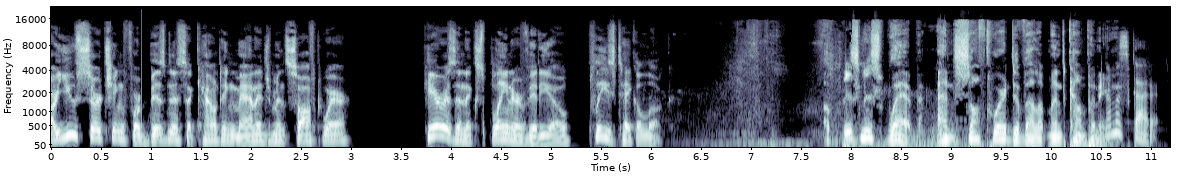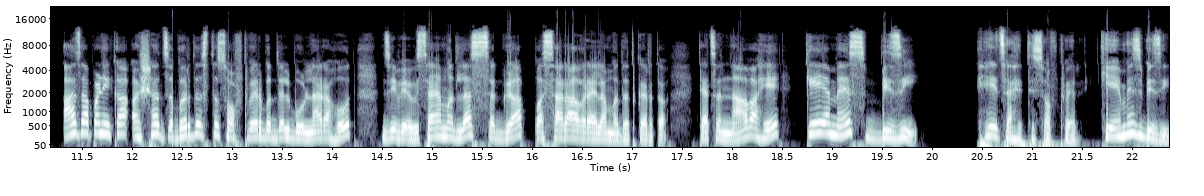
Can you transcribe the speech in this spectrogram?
Are you searching for business accounting management software? Here is an explainer video. Please take a look. a business web and software development company. नमस्कार आज आपण एका अशा जबरदस्त सॉफ्टवेअरबद्दल बोलणार आहोत जे व्यवसायामधला सगळा पसारा आवरायला मदत करतं त्याचं नाव आहे के एम एस बिझी हेच आहे ते software K M S busy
